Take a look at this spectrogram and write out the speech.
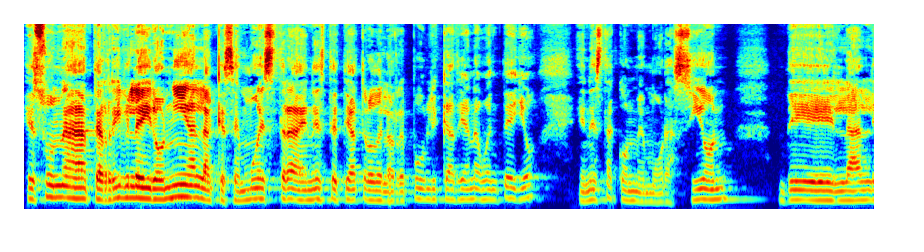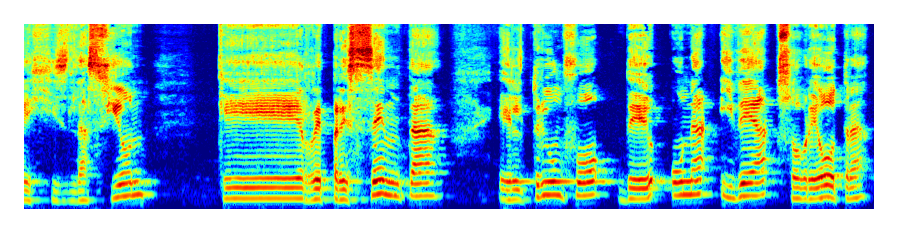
Es una terrible ironía la que se muestra en este Teatro de la República, Adriana Buentello, en esta conmemoración de la legislación que representa el triunfo de una idea sobre otra,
